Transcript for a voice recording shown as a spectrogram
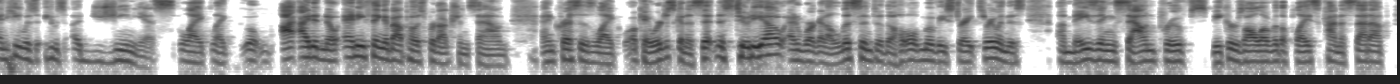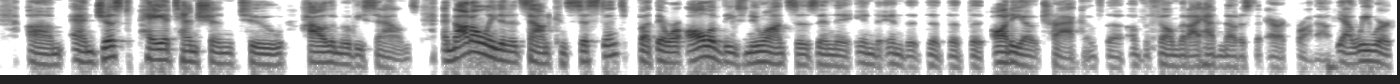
and he was he was a genius like like I, I didn't know anything about post-production sound and chris is like okay we're just to sit in a studio and we're to listen to the whole movie straight through in this amazing soundproof speakers all over the place kind of setup um, and just pay attention to how the movie sounds. And not only did it sound consistent but there were all of these nuances in the in the in the the, the, the audio track of the of the film that i hadn't noticed that eric brought out. Yeah we were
